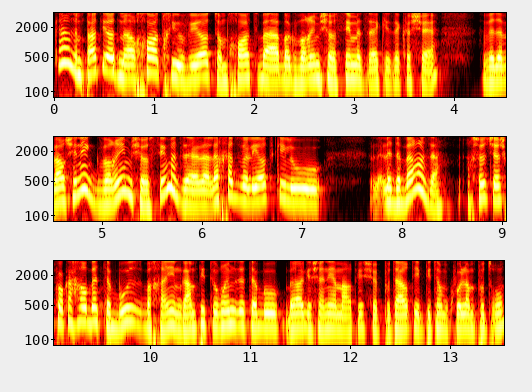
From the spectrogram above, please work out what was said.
כן, אמפתיות, מארחות, חיוביות, תומכות בגברים שעושים את זה, כי זה קשה. ודבר שני, גברים שעושים את זה, ללכת ולהיות כאילו... לדבר על זה. אני חושבת שיש כל כך הרבה taboos בחיים, גם פיטורים זה טאבו. ברגע שאני אמרתי שפוטרתי, פתאום כולם פוטרו.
